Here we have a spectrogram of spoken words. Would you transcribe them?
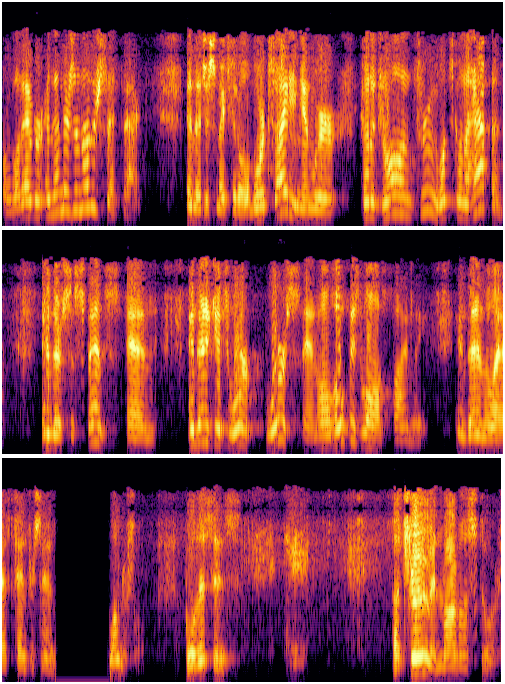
or whatever. And then there's another setback. And that just makes it all more exciting, and we're kind of drawn through what's going to happen. And there's suspense, and and then it gets wor- worse, and all hope is lost finally. And then in the last 10%, wonderful. Well, this is a true and marvelous story.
